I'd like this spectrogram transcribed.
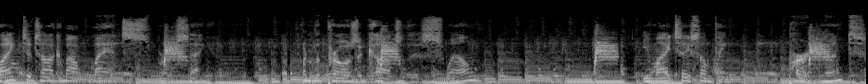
Like to talk about Lance for a second. What are the pros and cons of this? Well, you might say something pertinent.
